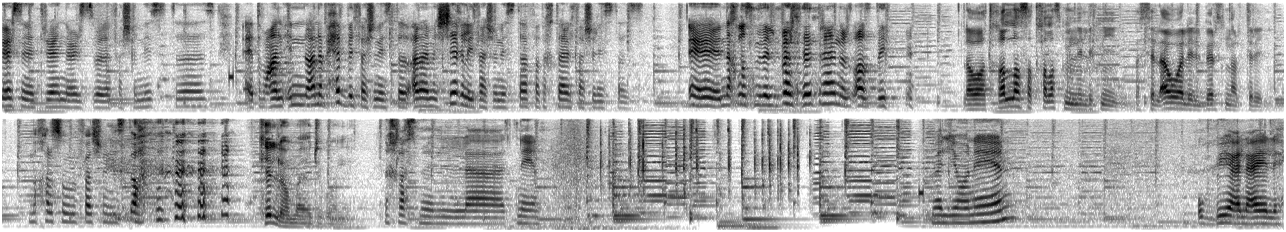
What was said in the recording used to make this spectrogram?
personal trainers ولا fashionistas طبعا إنه أنا بحب الفاشونيستا أنا من شغلي الفاشونيستا فبختار ال fashionistas إيه نخلص من ال personal trainers قصدي. لو هتخلص هتخلص من الاثنين بس الأول ال personal training نخلصوا من الفاشونيستا كلهم ما يعجبوني. نخلص من الاثنين. مليونين وببيع العيلة.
